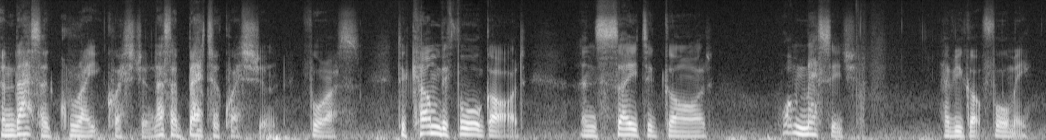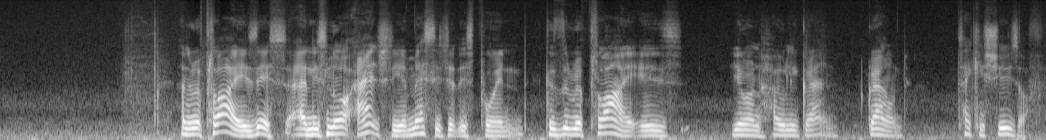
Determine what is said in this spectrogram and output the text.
And that's a great question. That's a better question for us to come before God and say to God, What message have you got for me? And the reply is this, and it's not actually a message at this point, because the reply is, You're on holy ground. ground. Take your shoes off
